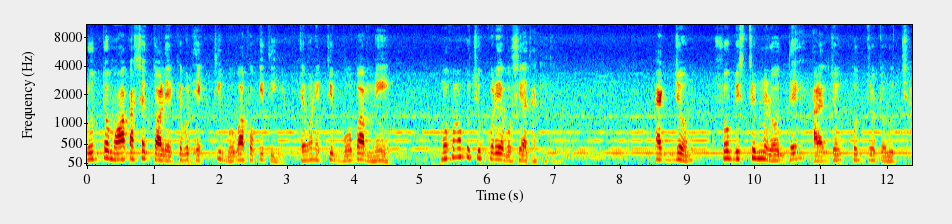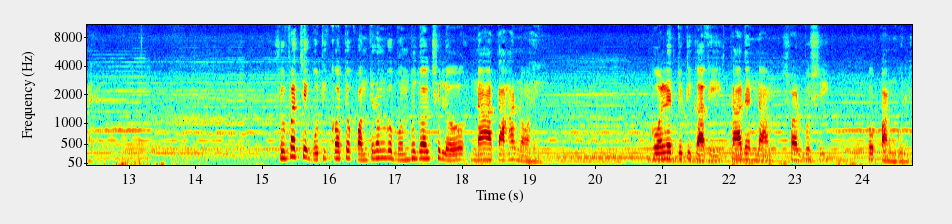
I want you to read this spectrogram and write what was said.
রুদ্র মহাকাশের তলে কেবল একটি বোবা প্রকৃতি এবং একটি বোবা মেয়ে মুখোমুখি চুপ করিয়া বসিয়া থাকিত। একজন সুবিস্তীর্ণ রোদ্দে আর একজন ক্ষুদ্র তরুচ্ছায়া সুফার যে গুটি কত অন্তরঙ্গ বন্ধু দল ছিল, না তাহা নহে। গোয়ালের দুটি গাভী, তাদের নাম সর্বশী ও পাঙ্গুলি।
